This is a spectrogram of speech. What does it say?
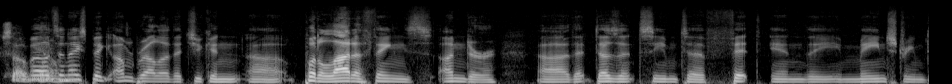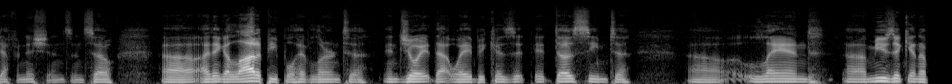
so Well, you it's a nice big umbrella that you can uh, put a lot of things under uh, that doesn't seem to fit in the mainstream definitions. And so uh, I think a lot of people have learned to enjoy it that way because it, it does seem to uh, land uh, music in a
